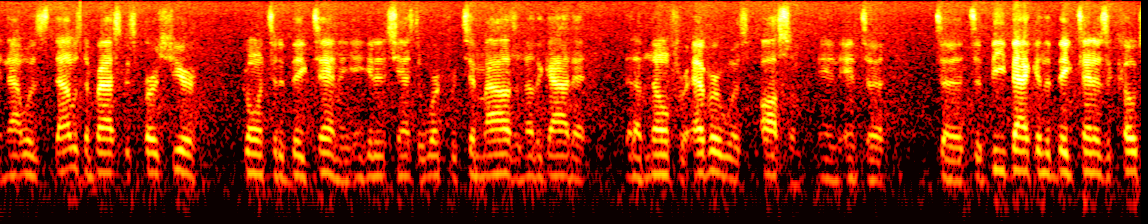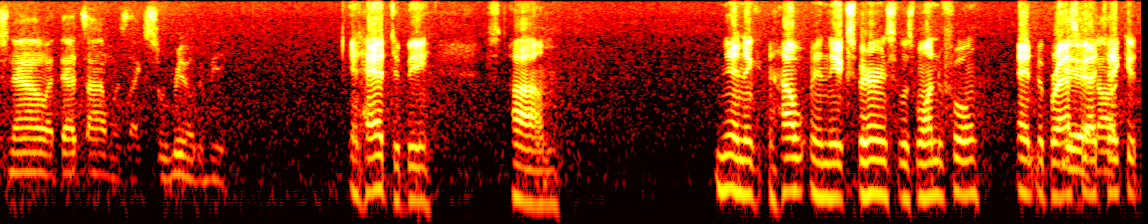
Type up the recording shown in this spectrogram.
And that was that was Nebraska's first year going to the Big Ten and, and getting a chance to work for Tim Miles, another guy that, that I've known forever was awesome. And and to to to be back in the Big Ten as a coach now at that time was like surreal to me. It had to be. Um, and it- how and the experience was wonderful, At Nebraska, Yeah, I no, take it.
